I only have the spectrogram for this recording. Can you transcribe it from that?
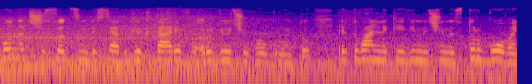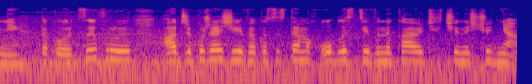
понад 670 гектарів родючого ґрунту. Рятувальники Вінниччини стурбовані такою цифрою, адже пожежі в екосистемах області виникають чи не щодня.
